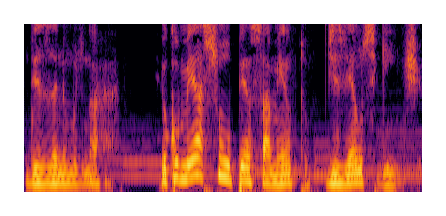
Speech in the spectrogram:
Desânimo de Narrar. Eu começo o pensamento dizendo o seguinte:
